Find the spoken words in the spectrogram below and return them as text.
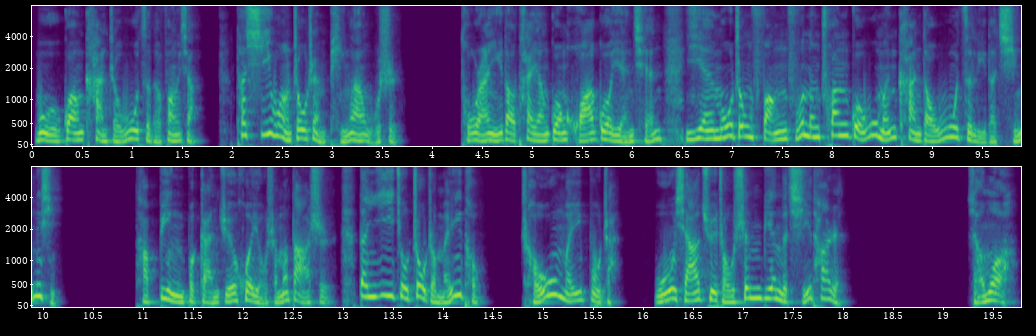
目光看着屋子的方向，他希望周震平安无事。突然，一道太阳光划过眼前，眼眸中仿佛能穿过屋门看到屋子里的情形。他并不感觉会有什么大事，但依旧皱着眉头，愁眉不展，无暇去瞅身边的其他人。小莫，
